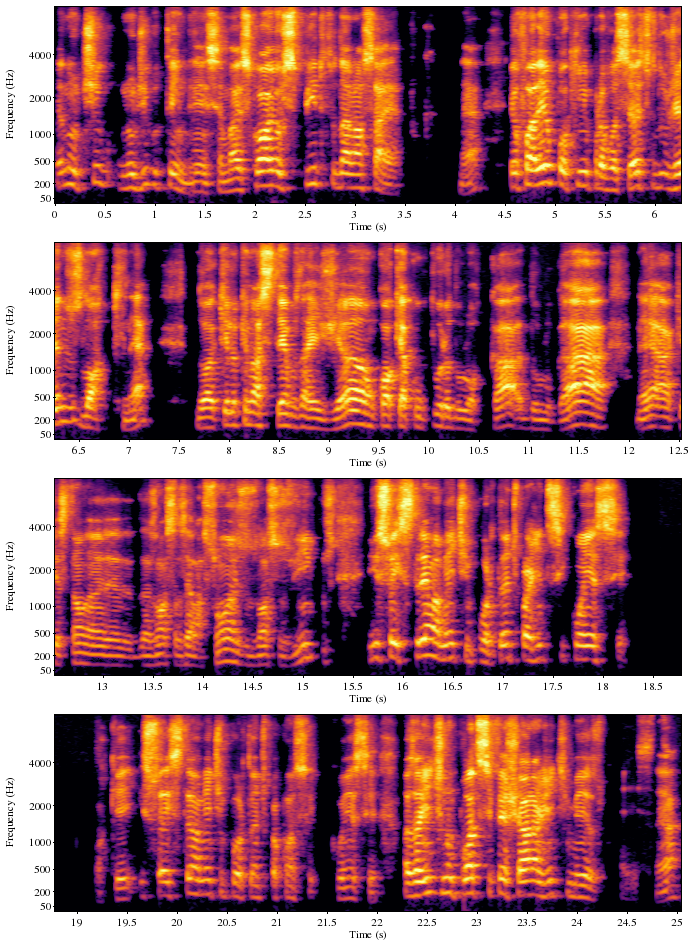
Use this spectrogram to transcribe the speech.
eu não digo, não digo tendência, mas qual é o espírito da nossa época. Né? Eu falei um pouquinho para você antes do gênus Locke, né? do aquilo que nós temos na região, qual que é a cultura do, local, do lugar, né? a questão das nossas relações, dos nossos vínculos. Isso é extremamente importante para a gente se conhecer ok? Isso é extremamente importante para conhecer. Mas a gente não pode se fechar na gente mesmo, é né?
